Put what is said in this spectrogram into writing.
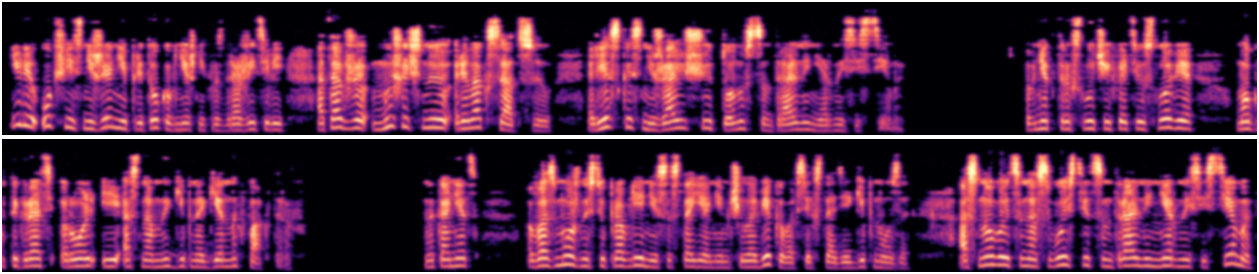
или общее снижение притока внешних раздражителей, а также мышечную релаксацию, резко снижающую тонус центральной нервной системы. В некоторых случаях эти условия могут играть роль и основных гипногенных факторов. Наконец, возможность управления состоянием человека во всех стадиях гипноза основывается на свойстве центральной нервной системы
